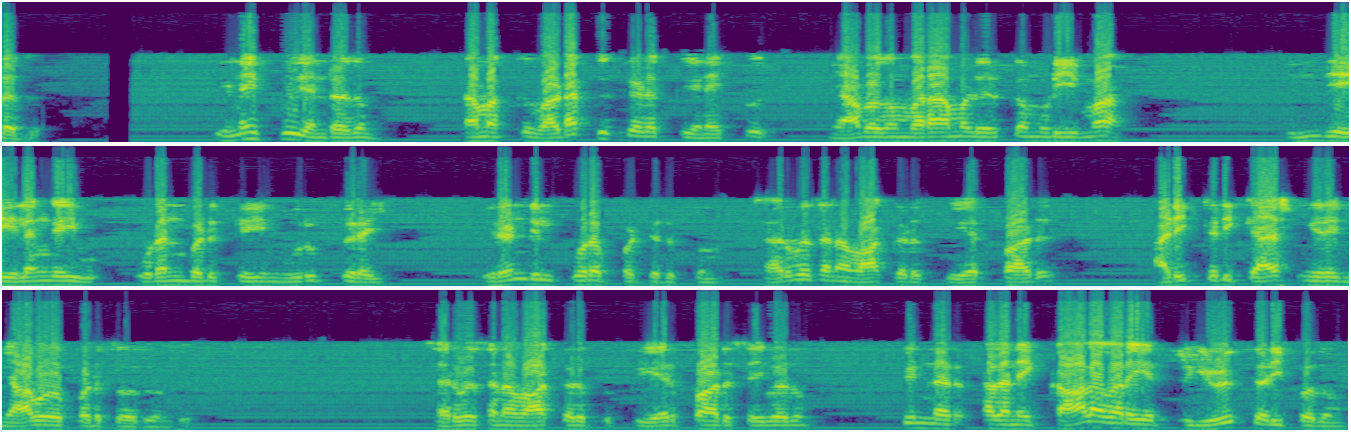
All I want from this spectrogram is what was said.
உள்ளது. இணைப்பு என்றதும் நமக்கு வடக்கு கிழக்கு இணைப்பு ஞாபகம் வராமல் இருக்க முடியுமா? இந்திய இலங்கை உடன்படிக்கையின் உறுப்பிரை இரண்டில் கூறப்பட்டிருக்கும் சர்வதன வாக்கெடுப்பு ஏற்பாடு அடிக்கடி காஷ்மீரை ஞாபகப்படுத்துவதுண்டு சர்வசன வாக்கெடுப்புக்கு ஏற்பாடு செய்வதும் பின்னர் அதனை காலவரையற்று இழுத்தடிப்பதும்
